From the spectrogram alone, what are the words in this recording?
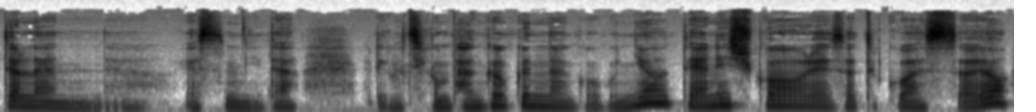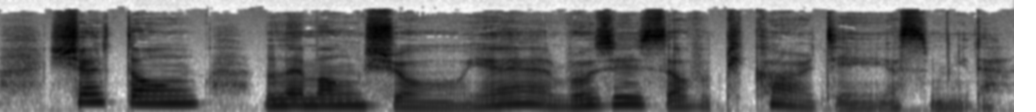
de l'Inde 였습니다. 그리고 지금 방금 끝난 곡은요. 데니쉬걸에서 듣고 왔어요. 쉘동 레몽쇼의 Roses of Picardy 였습니다.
